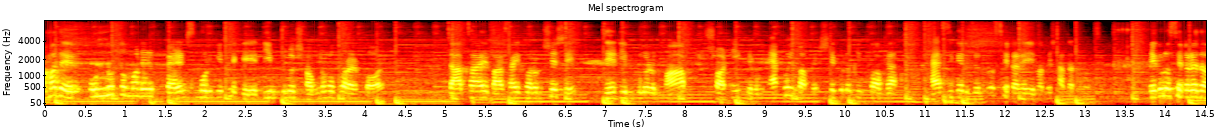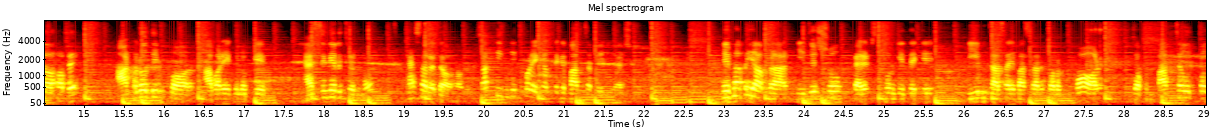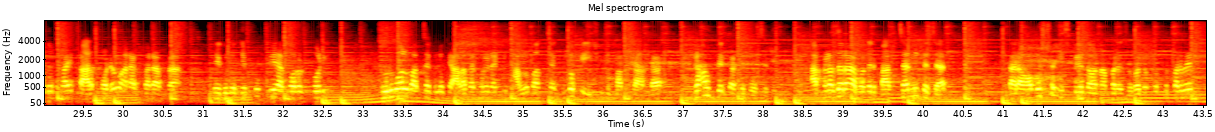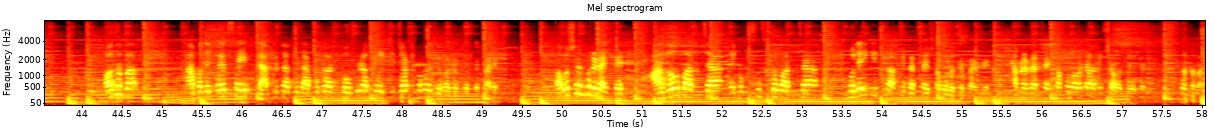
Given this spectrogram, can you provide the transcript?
আমাদের উন্নত মানের প্যারেন্টস মুরগি থেকে ডিমগুলো সংগ্রহ করার পর যাচাই বাছাইকরণ শেষে যে ডিমগুলোর মাপ সঠিক এবং একই মাপের সেগুলো কিন্তু আমরা হ্যাসিং এর জন্য সেটারে এইভাবে সাজানো হচ্ছে। এগুলো সেটারে দেওয়া হবে। আঠারো দিন পর আবার এগুলোকে হ্যাসিং এর জন্য হ্যাসারে দেওয়া হবে। চার, তিন দিন পর এখান থেকে বাচ্চা বেরিয়ে আসবে। এভাবেই আমরা নিজস্ব প্যারেন্টস মুরগি থেকে ডিম যাচাই বাছাই করার পর যখন বাচ্চা উৎপাদন হয়, তারপরেও আর একবার আমরা এগুলোকে প্রক্রিয়াকরণ করি। দুর্বল বাচ্চাগুলোকে আলাদা করে রাখি, ভালো বাচ্চাগুলোকেই শুধুমাত্র আমরা গ্রাহকদের কাছে পৌঁছে দিই। আপনারা যারা আমাদের বাচ্চা নিতে চান, তারা অবশ্যই স্ক্রিনে দেওয়া নাম্বারে যোগাযোগ করতে পারবেন। অথবা আমাদের website W W W dot Bogura poultry dot কমে যোগাযোগ করতে পারেন। অবশ্যই মনে রাখবেন, ভালো বাচ্চা এবং সুস্থ বাচ্চা হলেই কিন্তু আপনি ব্যবসায় সফল হতে পারবেন। আপনার ব্যবসায় সফল হওয়াটা অনেক সহজ হয়ে যাবে। ধন্যবাদ।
